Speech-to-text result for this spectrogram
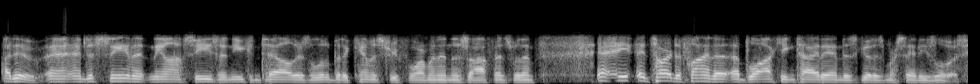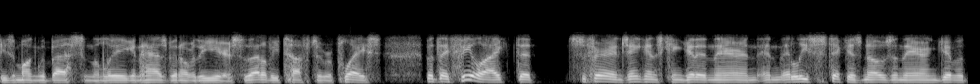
I do, and, just seeing it in the off season, you can tell there's a little bit of chemistry forming in this offense with him. It's hard to find a, a blocking tight end as good as Marcedes Lewis. He's among the best in the league and has been over the years, so that'll be tough to replace. But they feel like that Seferian Jenkins can get in there and, and at least stick his nose in there and give it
